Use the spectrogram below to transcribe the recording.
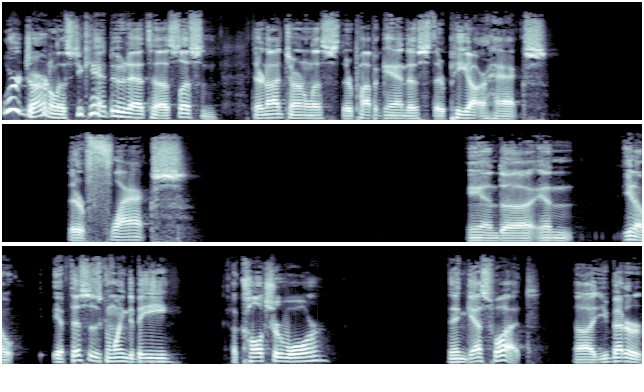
we're journalists. You can't do that to us. Listen, they're not journalists. They're propagandists. They're PR hacks. They're flacks. And uh, and you know, if this is going to be a culture war, then guess what? Uh, you better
